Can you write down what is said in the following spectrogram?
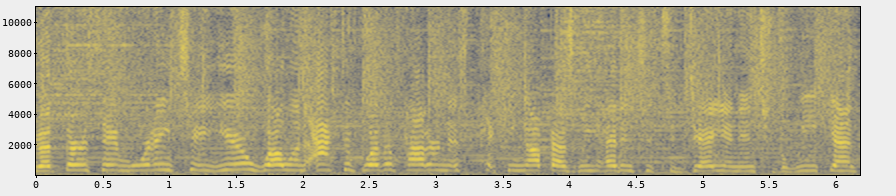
Good Thursday morning to you. Well, an active weather pattern is picking up as we head into today and into the weekend.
